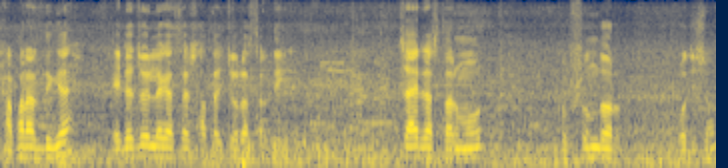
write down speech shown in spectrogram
খাফারার দিকে। এটা চলে গেছে সাতাই চৌরাস্তার দিকে। চার রাস্তার মোড়, খুব সুন্দর পজিশন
